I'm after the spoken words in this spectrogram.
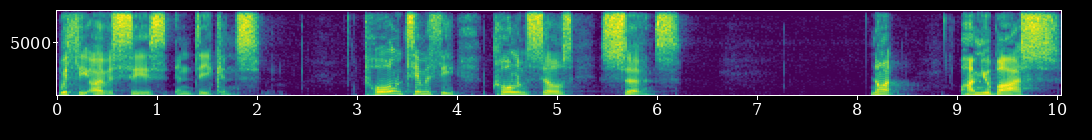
with the overseers and deacons. Paul and Timothy call themselves servants. Not, I'm your boss.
